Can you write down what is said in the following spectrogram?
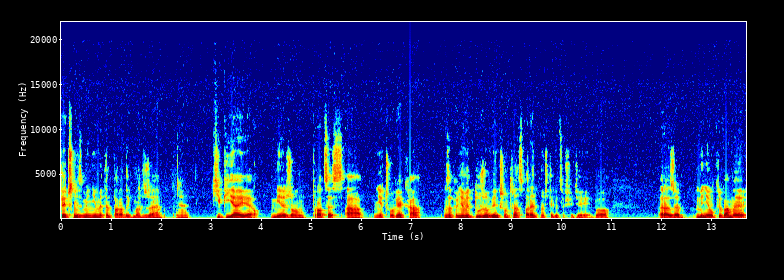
faktycznie zmienimy ten paradygmat, że e, KPI mierzą proces, a nie człowieka, zapewniamy dużo większą transparentność tego, co się dzieje, bo raz, że my nie ukrywamy,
